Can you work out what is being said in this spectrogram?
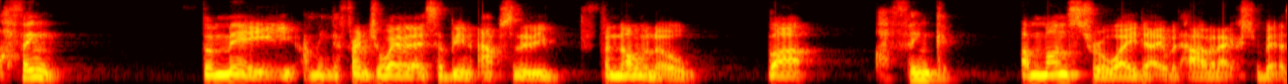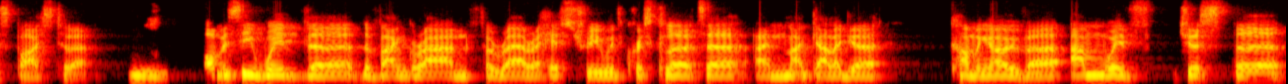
I think for me, I mean, the French away days have been absolutely phenomenal, but I think a Munster away day would have an extra bit of spice to it. Mm. Obviously, with the the Van Graan Ferreira history with Chris Cloete and Matt Gallagher coming over, and with just the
